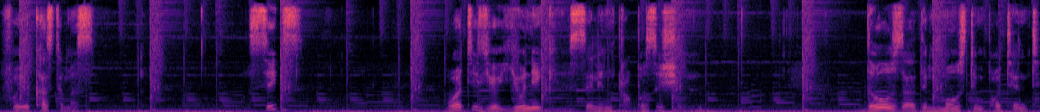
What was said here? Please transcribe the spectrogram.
for your customers? 6. What is your unique selling proposition? Those are the most important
